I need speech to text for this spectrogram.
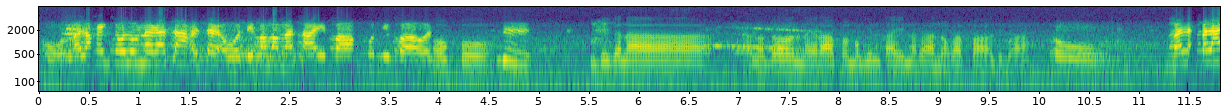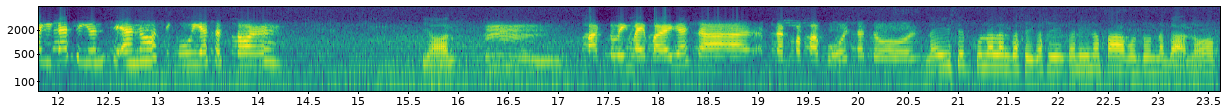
Oh, malaking tulong na sa akin, sir. Oh, di ba mamasahe pa ako, di ba? Opo. Hindi ka na, ano doon, nahirapan maghintay, naka ano ka pa, di ba? oh. Mal- palagi kasi yun si ano, si kuya sa store. Yan. Hmm. Pag tuwing may barya siya, nagpapabuo siya doon. Naisip ko na lang kasi, kasi kanina pa ako doon nagalop.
